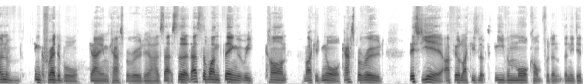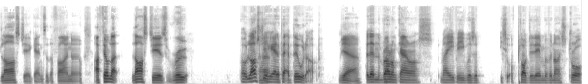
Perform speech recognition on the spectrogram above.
An incredible game Casper Ruud has. That's the that's the one thing that we can't like ignore. Casper Ruud this year, I feel like he's looked even more confident than he did last year getting to the final. I feel like last year's route. Well, last year Uh, he had a better build up, Yeah, but then the Roland Garros maybe was a he sort of plodded in with a nice draw.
